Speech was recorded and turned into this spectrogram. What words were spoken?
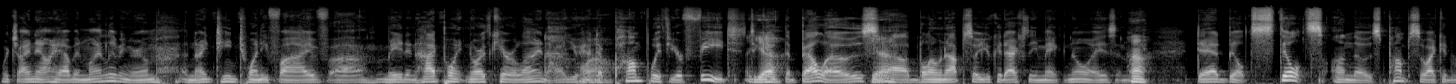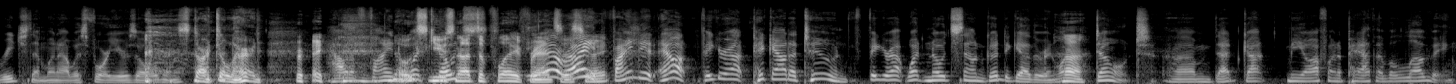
which I now have in my living room, a 1925, uh, made in High Point, North Carolina. You had Wow. to pump with your feet to Yeah. get the bellows Yeah. uh, blown up so you could actually make noise. And my Huh. Dad built stilts on those pumps so I could reach them when I was four years old and start to learn Right. how to find No excuse not to play, Francis, Yeah, right. right? Find it out. Figure out. Pick out a tune. Figure out what notes sound good together and what Huh. don't. Um, that got me off on a path of loving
